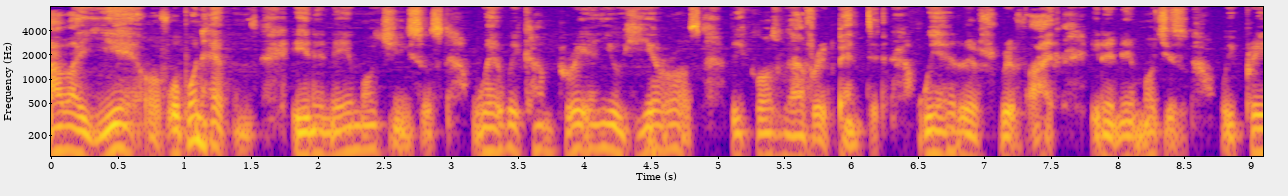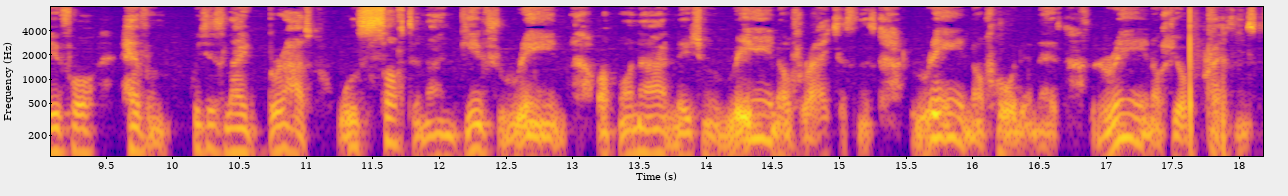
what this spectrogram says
our year of open heavens in the name of Jesus, where we can pray and you hear us because we have repented. We have revived in the name of Jesus. We pray for heaven, which is like brass, will soften and give rain upon our nation, rain of righteousness, rain of holiness, rain of your presence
